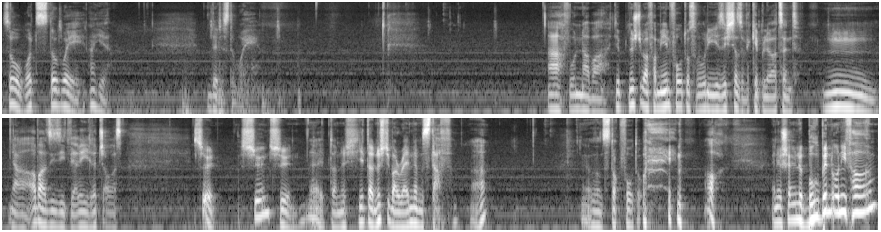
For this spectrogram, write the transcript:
So, what's the way? Ah, hier. That is the way. Ach, wunderbar. Gibt nichts über Familienfotos, wo die Gesichter so weggeblurrt sind. Hm, ja, aber sie sieht very rich aus. Schön. Schön, schön. Ja, gibt da nicht, da nicht über random Stuff. Ja? Ja, so ein Stockfoto. Ach, eine schöne Bubenuniform.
